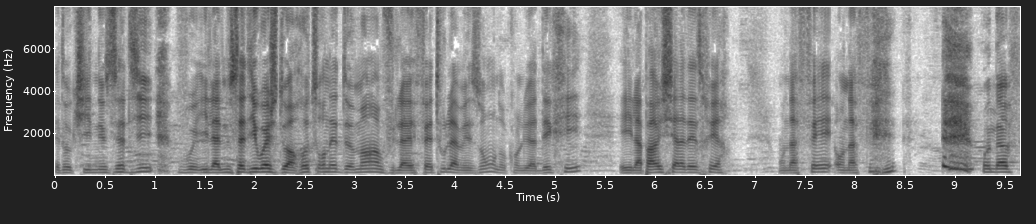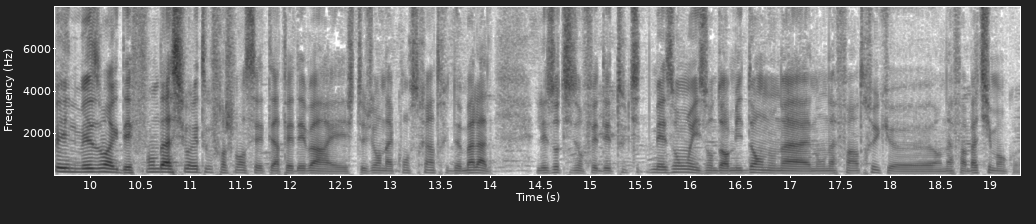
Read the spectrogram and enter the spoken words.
Et donc il nous a dit, il a, nous a dit ouais je dois retourner demain, vous l'avez fait toute la maison, donc on lui a décrit et il n'a pas réussi à la détruire. On a fait, on a fait, on a fait une maison avec des fondations et tout. Franchement c'est tapé des barres et je te jure on a construit un truc de malade. Les autres ils ont fait des toutes petites maisons, ils ont dormi dedans, on a, fait un truc, euh, on a fait un bâtiment quoi.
